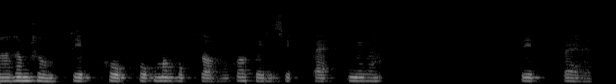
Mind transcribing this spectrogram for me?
นะท่านผู้ชมสิบหกหกมาบวกสองก็เป็นสิบแปดใช่ไหมคะ สิบแปด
